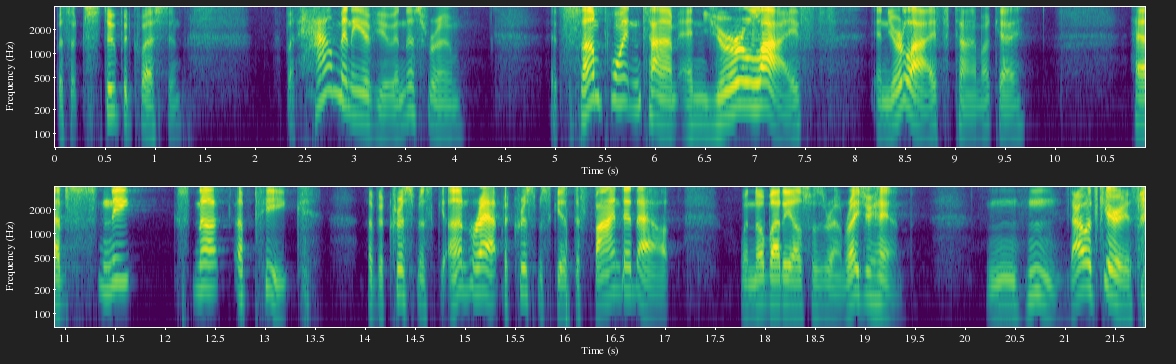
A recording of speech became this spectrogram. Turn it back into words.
But it's a stupid question. But how many of you in this room, at some point in time in your life, in your lifetime, okay, have sneak snuck a peek of a Christmas, unwrapped a Christmas gift to find it out when nobody else was around? Raise your hand. Mm hmm. That was curious.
